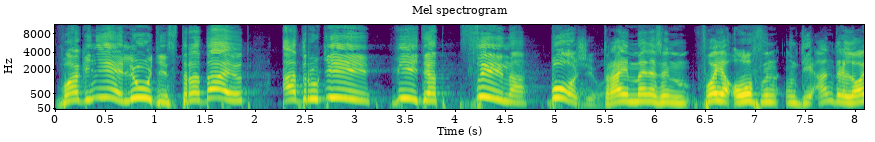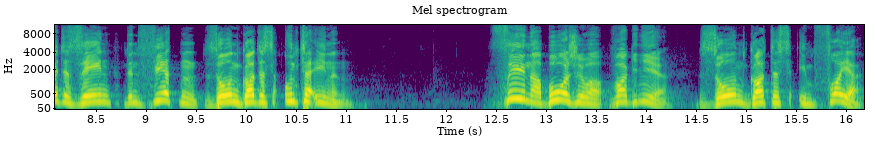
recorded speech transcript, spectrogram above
В огне люди страдают, а другие видят Сына Божьего. Drei Männer sind im Feuerofen und die anderen Leute sehen den vierten Sohn Gottes unter ihnen. Сына Божьего в огне. Sohn Gottes im Feuer.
